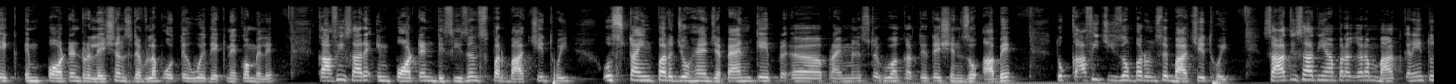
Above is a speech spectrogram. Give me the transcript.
एक इंपॉर्टेंट रिलेशंस डेवलप होते हुए देखने को मिले। काफ़ी सारे इंपॉर्टेंट डिसीजंस पर बातचीत हुई। उस टाइम पर जो है जापान के प्राइम मिनिस्टर हुआ करते थे शिंजो आबे तो काफ़ी चीज़ों पर उनसे बातचीत हुई। साथ ही साथ यहाँ पर अगर हम बात करें तो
